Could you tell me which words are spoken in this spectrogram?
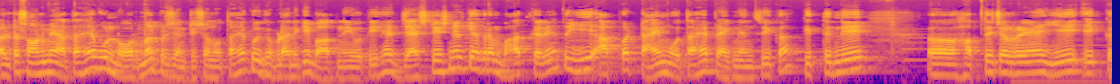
अल्ट्रासाउंड में आता है, वो नॉर्मल प्रेजेंटेशन होता है, कोई घबराने की बात नहीं होती है। जेस्टेशनल की अगर हम बात करें तो ये आपका टाइम होता है प्रेगनेंसी का, कितने हफ़्ते चल रहे हैं। ये एक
